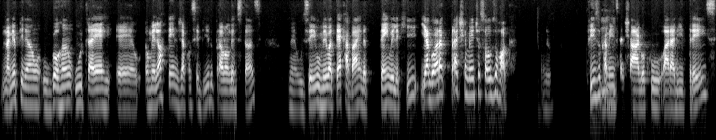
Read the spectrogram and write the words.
Na minha opinião, o Gohan Ultra R é, é o melhor tênis já concebido para longa distância. Né? Usei o meu até acabar, ainda tenho ele aqui. E agora, praticamente, eu só uso Roca. Entendeu? Fiz o caminho uhum. de Santiago com o Arari 3,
